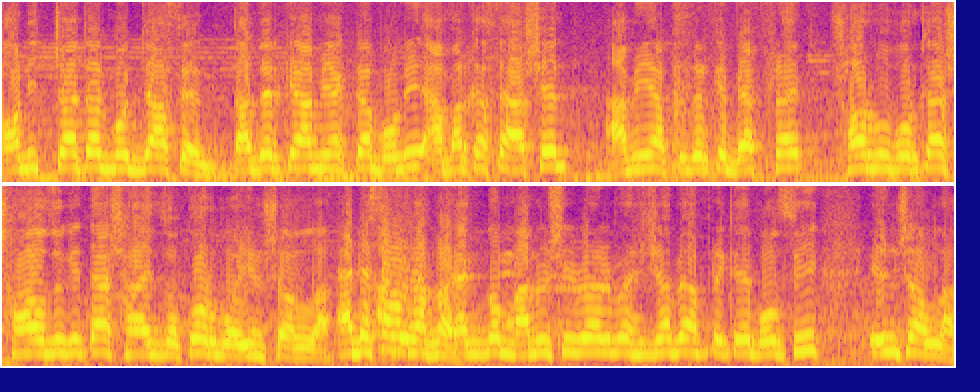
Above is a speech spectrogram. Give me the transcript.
অনিশ্চয়তার মধ্যে আছেন তাদেরকে আমি একটা বলি আমার কাছে আসেন আমি আপনাদেরকে ব্যবসায় সর্বপ্রকার সহযোগিতা সাহায্য করব ইনশাল্লাহ। একদম মানুষ হিসাবে আপনাকে বলছি ইনশাল্লাহ।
